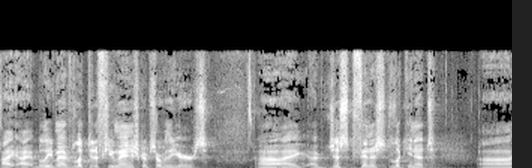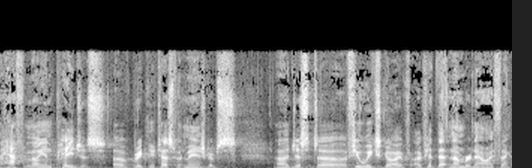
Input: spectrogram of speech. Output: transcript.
I, I believe me, I've looked at a few manuscripts over the years, Uh, I, have just finished looking at uh, half a million pages of Greek New Testament manuscripts. Uh, just uh, a few weeks ago, I've, I've, hit that number now, I think.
